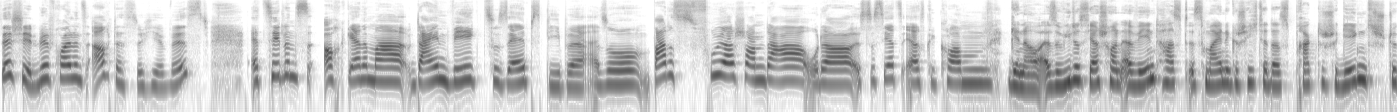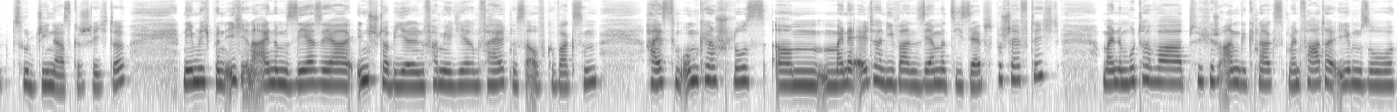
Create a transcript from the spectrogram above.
Sehr schön. Wir freuen uns auch, dass du hier bist. Erzähl uns auch gerne mal deinen Weg zur Selbstliebe. Also war das früher schon da oder ist es jetzt erst gekommen? Genau, also wie du es ja schon erwähnt hast, ist meine Geschichte das praktische Gegenstück zu Ginas Geschichte. Nämlich bin ich in einem sehr, sehr instabilen familiären Verhältnis aufgewachsen. Heißt im Umkehrschluss, ähm, meine Eltern, die waren sehr mit sich selbst beschäftigt. Meine Mutter war psychisch angeknackst, mein Vater ebenso,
